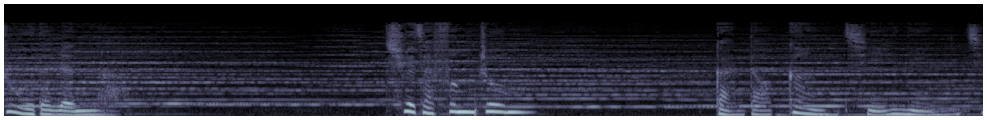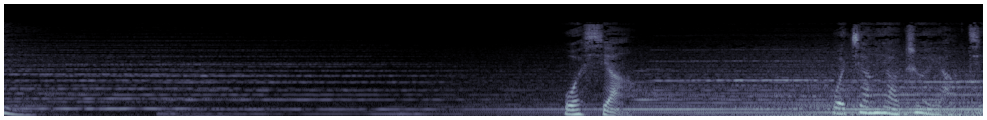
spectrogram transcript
著的人呢？却在风中感到更其宁静。我想，我将要这样讲：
